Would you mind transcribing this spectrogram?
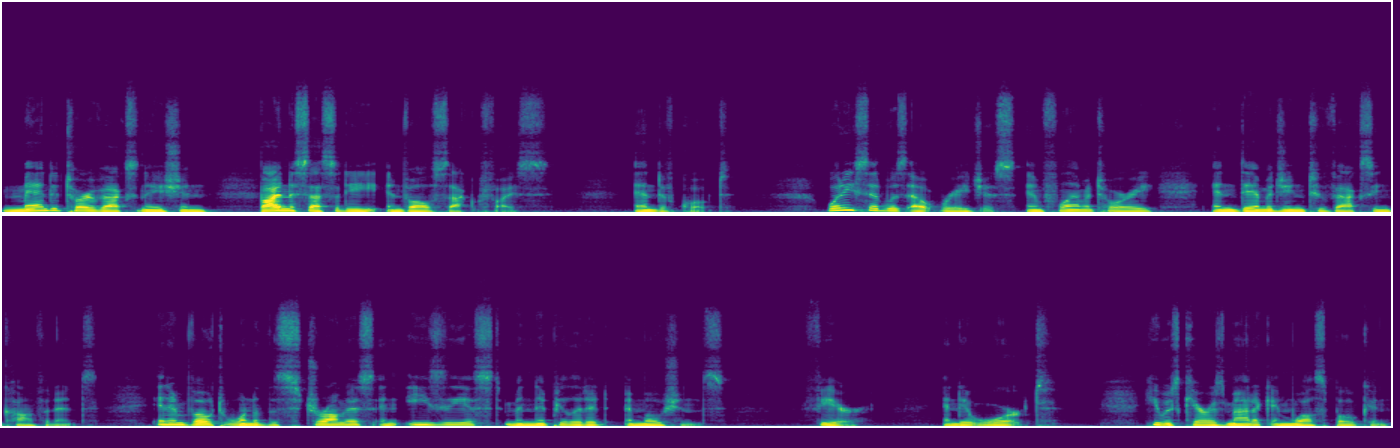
mandatory vaccination, by necessity involves sacrifice. End of quote. What he said was outrageous, inflammatory, and damaging to vaccine confidence. It invoked one of the strongest and easiest manipulated emotions fear. And it worked. He was charismatic and well spoken.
